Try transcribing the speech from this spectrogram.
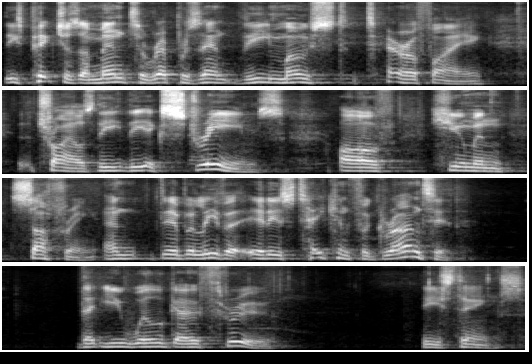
these pictures are meant to represent the most terrifying trials, the, the extremes of human suffering. And, dear believer, it is taken for granted that you will go through these things.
